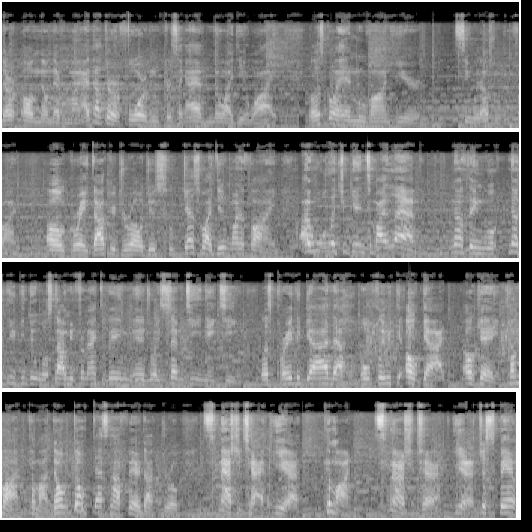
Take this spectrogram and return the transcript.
There. Oh no, never mind. I thought there were four of them for a second. I have no idea why. But let's go ahead and move on here. See what else we can find. Oh great, Dr. Gero, just just who I didn't want to find. I won't let you get into my lab. Nothing will, nothing you can do will stop me from activating Android 17 18. Let's pray to God that hopefully we can. Oh God. Okay, come on, come on. Don't, don't. That's not fair, Dr. Gero. Smash attack. Yeah. Come on. Smash attack. Yeah. Just spam.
